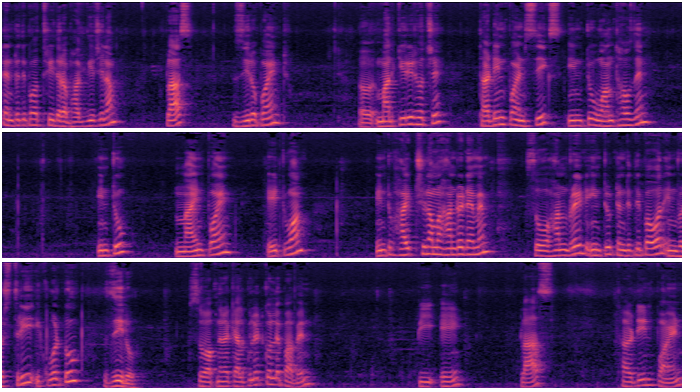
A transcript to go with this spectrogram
ten to the power three দ্বারা ভাগ দিয়েছিলাম প্লাস জিরো পয়েন্ট মার্কিউরির হচ্ছে thirteen point six into one thousand into nine point eight one into height ছিল আমার hundred M M so hundred into ten to the power inverse three equal to zero so আপনারা ক্যালকুলেট করলে পাবেন P A plus thirteen point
